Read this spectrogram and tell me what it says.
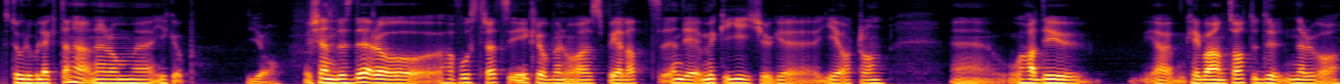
Stod du på läktaren här när de eh, gick upp? Ja. Hur kändes det då att ha fostrats i klubben och ha spelat en del, mycket J20, J18? Eh, och hade ju, jag kan ju bara anta att du när du var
